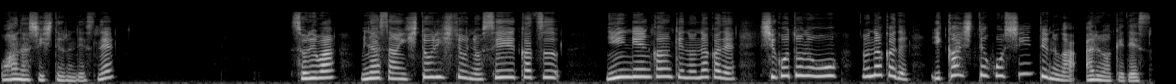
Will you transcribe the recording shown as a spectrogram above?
お話ししてるんですね。それは皆さん一人一人の生活人間関係の中で仕事のの中で生かしてほしいっていうのがあるわけです。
